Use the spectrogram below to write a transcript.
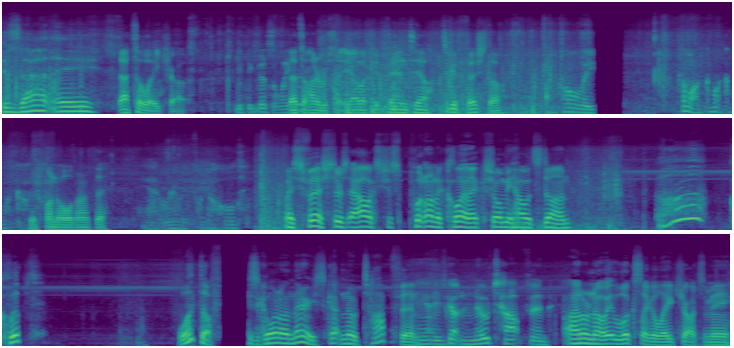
Is that a That's a lake trout. You think that's a lake? That's 100%. Yeah, look at fantail. It's a good fish though. Holy. Come on, come on, come on, come on. They're fun to hold, aren't they? Yeah, really fun to hold. Nice fish. There's Alex just put on a clinic. Show me how it's done. Ah, clipped. What the f is going on there? He's got no top fin. Yeah, he's got no top fin. I don't know. It looks like a lake trout to me.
